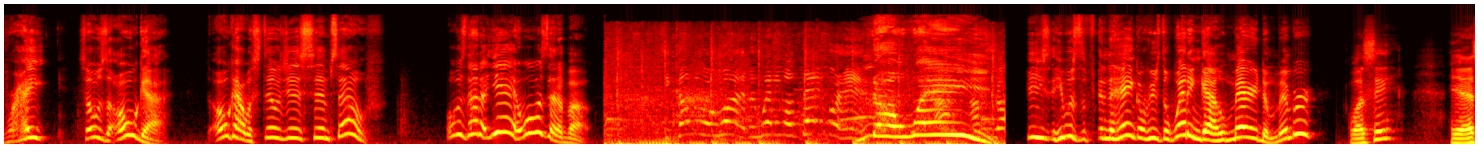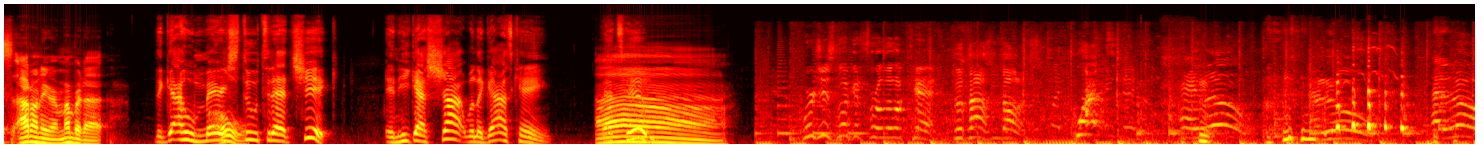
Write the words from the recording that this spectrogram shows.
Right? So was the old guy. The old guy was still just himself. What was that? Yeah, what was that about? Is he coming or what? I've been waiting all day for him. No way! He's he was in the hangover. He was the wedding guy who married him. Remember Was he? Yes, I don't even remember that. the guy who married Oh. Stu to that chick, and he got shot when the guys came. That's him. Ah. We're just looking for a little kid. $2,000. What? Hello. Hello. Hello. Hello.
